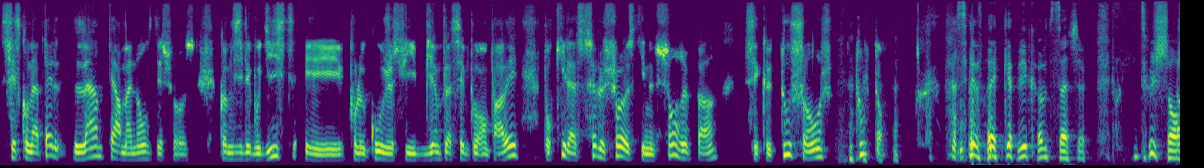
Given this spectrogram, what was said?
C'est ce qu'on appelle l'impermanence des choses. Comme disent les bouddhistes, et pour le coup, je suis bien placé pour en parler, pour qui la seule chose qui ne change pas, c'est que tout change tout le temps. c'est vrai que vu comme ça, je... tout change.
